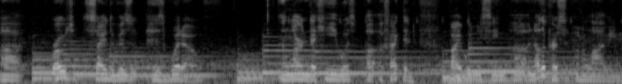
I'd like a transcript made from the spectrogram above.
Uh, Rose decided to visit his widow and learned that he was uh, affected by witnessing uh, another person unaliving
